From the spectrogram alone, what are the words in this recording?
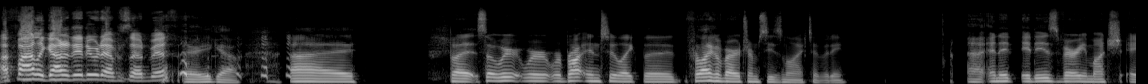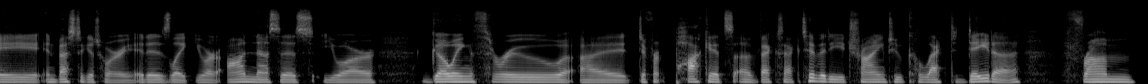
I finally got it into an episode, myth. there you go. Uh, but so we're we're we're brought into like the, for lack of a better term, seasonal activity. Uh, and it, it is very much a investigatory. It is like you are on Nessus. You are going through uh, different pockets of Vex activity, trying to collect data from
